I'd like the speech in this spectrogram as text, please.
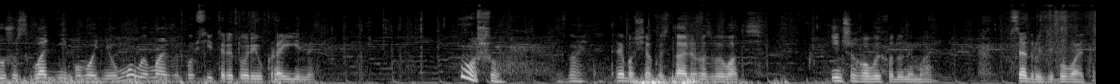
дуже складні погодні умови майже по всій території України. Ну а що, знаєте, треба ж якось далі розвиватися. Іншого виходу немає. Все, друзі, бувайте.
